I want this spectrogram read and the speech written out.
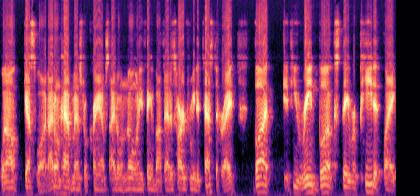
Well, guess what? I don't have menstrual cramps. I don't know anything about that. It's hard for me to test it, right? But if you read books, they repeat it like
